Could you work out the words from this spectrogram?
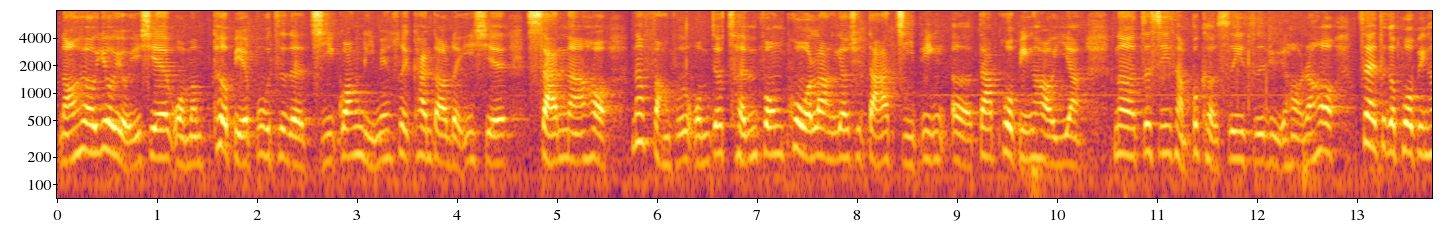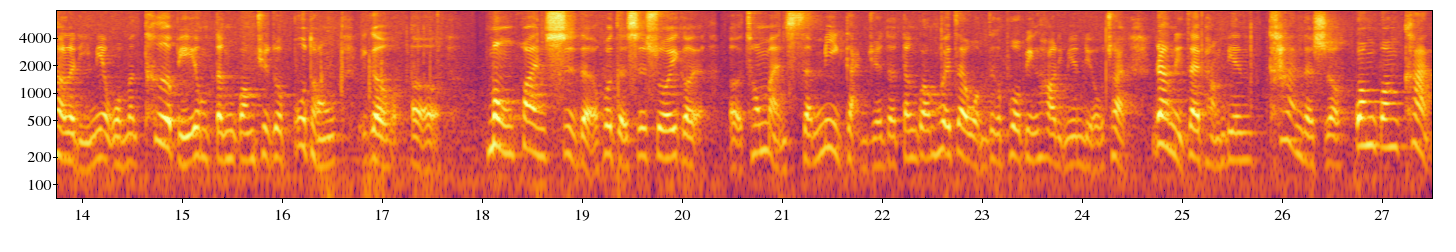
然后又有一些我们特别布置的极光里面会看到的一些山呐哈，那仿佛我们就乘风破浪要去搭极冰呃搭破冰号一样。那这是一场不可思议之旅哈。然后在这个破冰号的里面，我们特别用灯光去做不同一个呃。梦幻式的，或者是说一个呃充满神秘感觉的灯光，会在我们这个破冰号里面流窜，让你在旁边看的时候，光光看，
